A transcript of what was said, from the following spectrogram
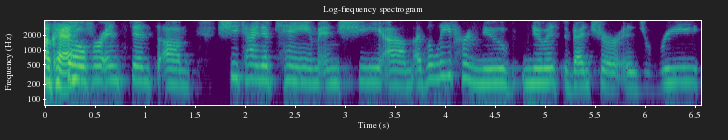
Okay. So for instance um, she kind of came and she um, i believe her new newest venture is re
